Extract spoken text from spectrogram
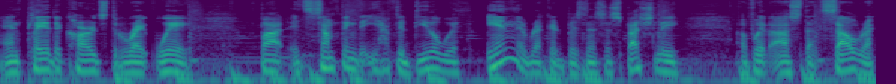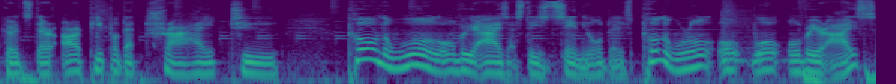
and play the cards the right way. But it's something that you have to deal with in the record business, especially with us that sell records. There are people that try to pull the wool over your eyes, as they used to say in the old days. Pull the wool, wool over your eyes.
